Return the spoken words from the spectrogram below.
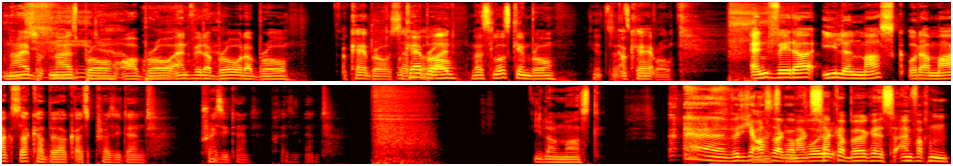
Nice, nice, Bro. Oh, Bro. Entweder Bro oder Bro. Okay, Bros. seid Okay, Bro. bereit? Lass losgehen, Bro. Jetzt, let's Okay. go, Bro. Entweder Elon Musk oder Mark Zuckerberg als Präsident. Präsident. Präsident. Elon Musk. Würde ich auch Mark, sagen, Mark. Zuckerberg ist einfach ein.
